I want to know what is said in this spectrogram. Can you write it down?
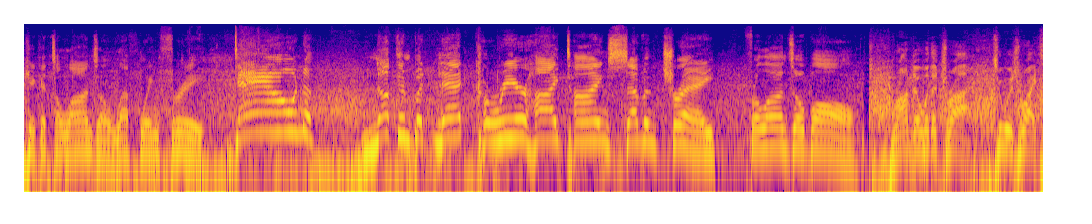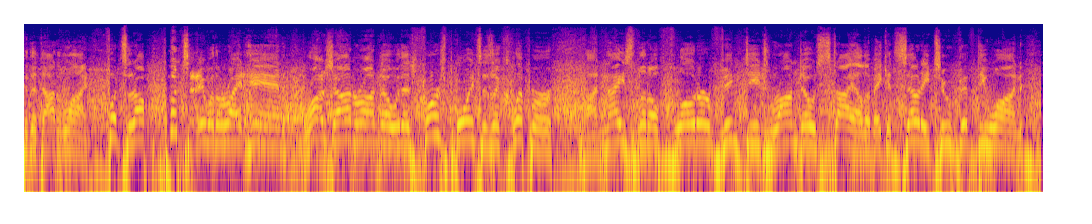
Kick it to Lonzo, left wing three. Down! Nothing but net. Career high tying seventh tray for Lonzo Ball. Rondo with a drive to his right to the dotted line, puts it up, puts it in with the right hand. Rajon Rondo with his first points as a Clipper. A nice little floater, vintage Rondo style to make it 72-51.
